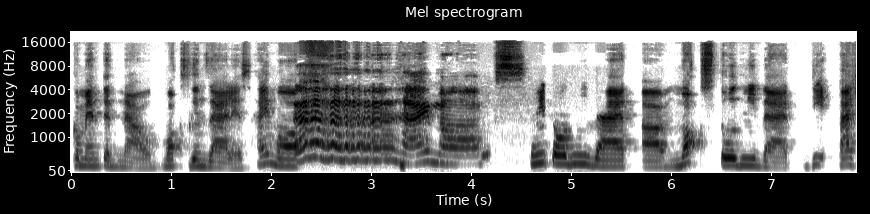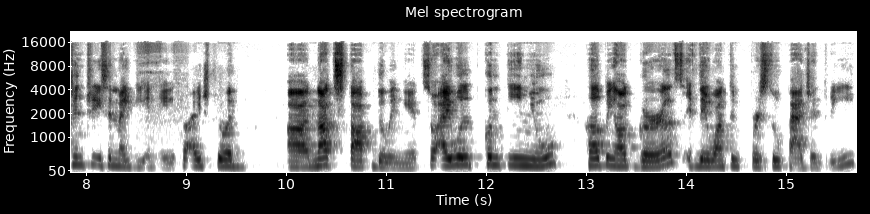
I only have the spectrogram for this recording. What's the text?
commented now, Mox Gonzalez. Hi, Mox. Hi, Mox. So he told me that um, Mox told me that the pageantry is in my DNA, so I should uh, not stop doing it. So I will continue helping out girls if they want to pursue pageantry.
